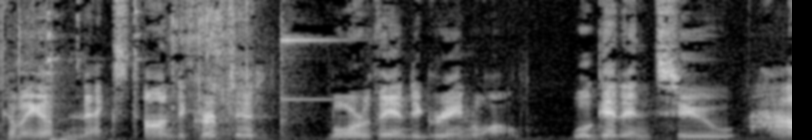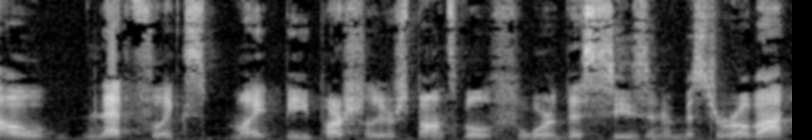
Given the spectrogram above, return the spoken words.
Coming up next on Decrypted, more with Andy Greenwald. We'll get into how Netflix might be partially responsible for this season of Mr. Robot,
